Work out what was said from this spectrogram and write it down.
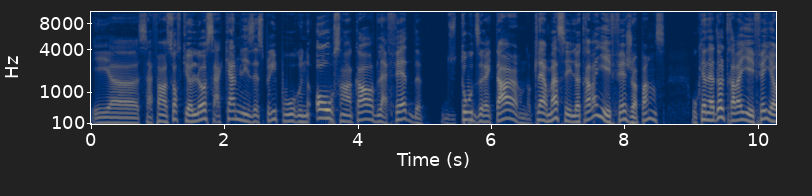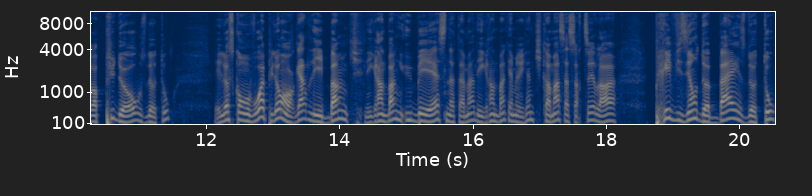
Et euh, ça fait en sorte que là, ça calme les esprits pour une hausse encore de la Fed du taux directeur. Donc, clairement, c'est le travail est fait, je pense. Au Canada, le travail est fait. Il n'y aura plus de hausse de taux. Et là, ce qu'on voit, puis là, on regarde les banques, les grandes banques UBS notamment, des grandes banques américaines qui commencent à sortir leur prévision de baisse de taux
